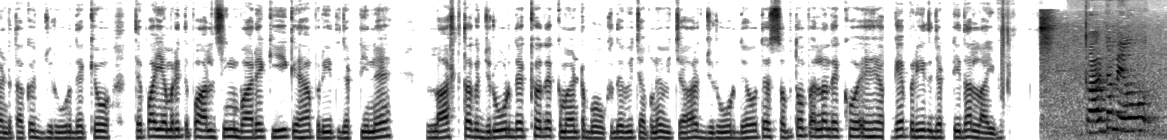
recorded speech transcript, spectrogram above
ਐਂਡ ਤੱਕ ਜ਼ਰੂਰ ਦੇਖਿਓ। ਅਤੇ ਭਾਈ ਅਮਰਿਤਪਾਲ ਸਿੰਘ ਬਾਰੇ ਕੀ ਕਿਹਾ ਪ੍ਰੀਤ ਜੱਟੀ ਨੇ? ਲਾਸਟ ਤੱਕ ਜ਼ਰੂਰ ਦੇਖਿਓ ਤੇ ਕਮੈਂਟ ਬਾਕਸ ਦੇ ਵਿੱਚ ਆਪਣੇ ਵਿਚਾਰ ਜ਼ਰੂਰ ਦਿਓ ਤੇ ਸਭ ਤੋਂ ਪਹਿਲਾਂ ਦੇਖੋ ਇਹ ਅੱਗੇ ਪ੍ਰੀਤ ਜੱਟੀ ਦਾ ਲਾਈਵ। ਕੱਲ ਤਾਂ ਮੈਂ ਉਹ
